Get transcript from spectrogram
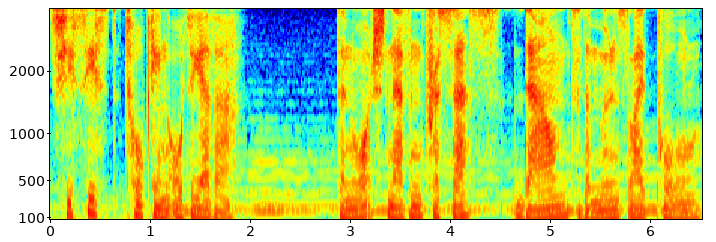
She ceased talking altogether, then watched Nevin process down to the moonlight pool.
